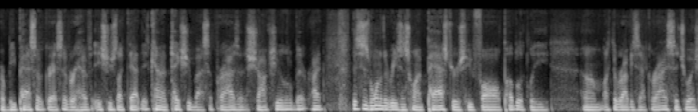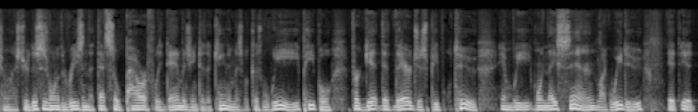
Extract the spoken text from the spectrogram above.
or be passive aggressive or have issues like that, it kind of takes you by surprise and it shocks you a little bit, right? This is one of the reasons why pastors who fall public publicly, um, like the Ravi Zacharias situation last year. This is one of the reasons that that's so powerfully damaging to the kingdom is because we people forget that they're just people too, and we when they sin like we do, it it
